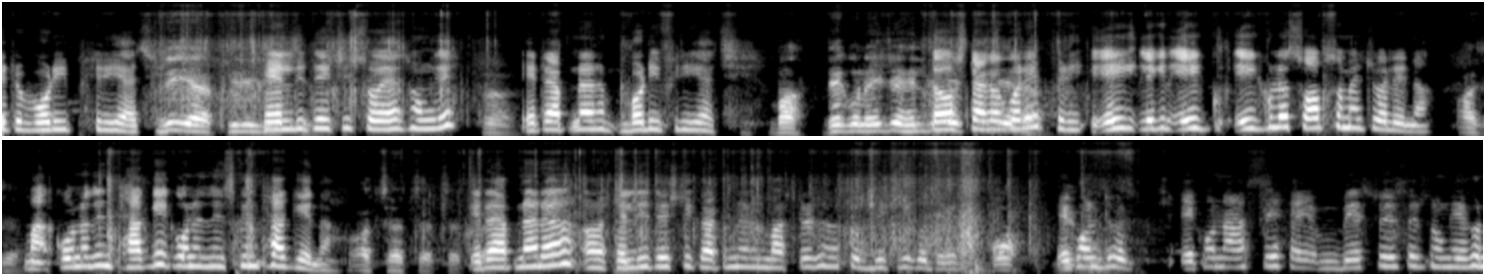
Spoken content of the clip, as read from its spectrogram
এটা বডি ফ্রি আছে। হেলদি টেস্টি সোয়া সঙ্গে হ্যাঁ। এটা আপনার বডি ফ্রি আছে। বাহ দেখুন এই যে হেলদি দশ টাকা করে ফ্রি এই লেকিন এই এইগুলো সব সময় চলে না। আচ্ছা। কোনোদিন থাকে কোনোদিন স্কিম থাকে না। আচ্ছা আচ্ছা আচ্ছা এটা আপনারা হেলদি টেস্টি কার্টুনের মাস্টার সব বিক্রি করতে পারেন। এখন। এখন আসছে বেস্ট চয়েসের সঙ্গে এখন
